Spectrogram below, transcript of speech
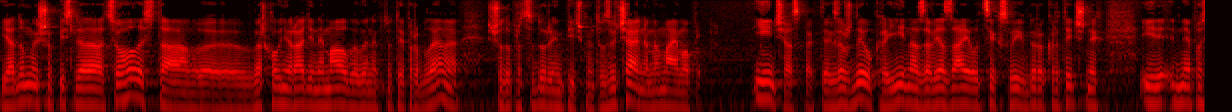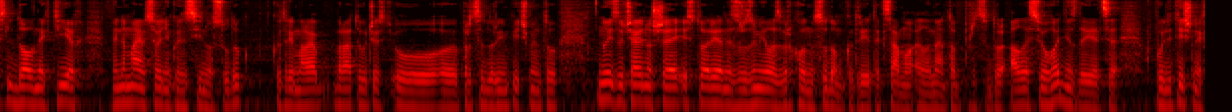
Я думаю, що після цього листа е, в Верховній Раді не мало би виникнути проблеми щодо процедури імпічменту. Звичайно, ми маємо інші аспекти. Як завжди, Україна зав'язає у цих своїх бюрократичних і непослідовних діях. Ми не маємо сьогодні Конституційного суду, котрий має брати участь у е, процедурі імпічменту. Ну і звичайно, ще історія незрозуміла з Верховним судом, котрий є так само елементом процедури. Але сьогодні, здається, в політичних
